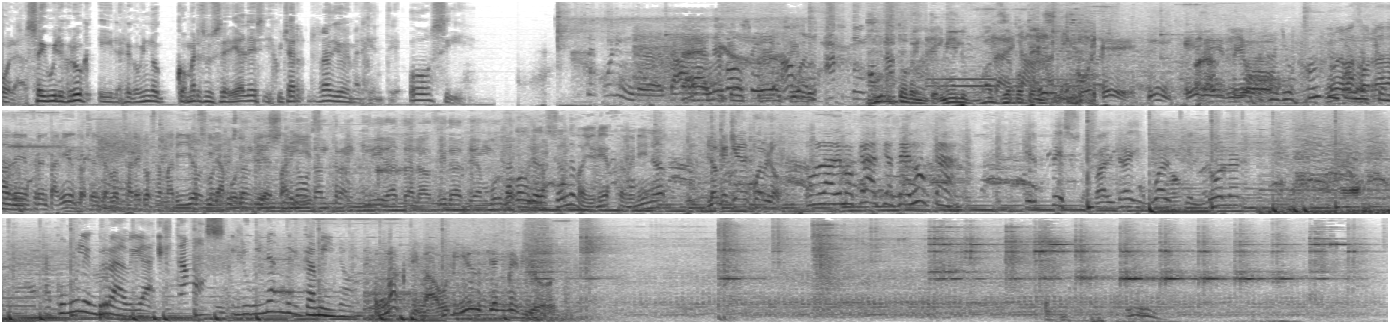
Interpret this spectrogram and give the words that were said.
Hola, soy Willy Crook y les recomiendo comer sus cereales y escuchar Radio Emergente. Oh, sí. 120.000 watts de potencia. Nueva jornada de enfrentamientos entre los chalecos amarillos y la policía en París. La congregación de mayoría femenina. Lo que quiere el pueblo. Con la democracia se educa. El peso valdrá igual que el dólar. Acumulen rabia. Estamos iluminando el camino. Máxima audiencia en medios.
